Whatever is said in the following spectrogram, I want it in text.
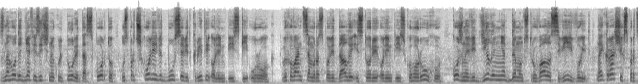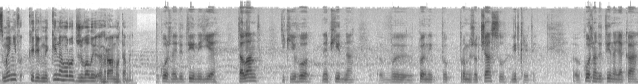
З нагоди Дня фізичної культури та спорту у спортшколі відбувся відкритий олімпійський урок. Вихованцям розповідали історію олімпійського руху. Кожне відділення демонструвало свій вид. Найкращих спортсменів керівники нагороджували грамотами. У кожної дитини є талант, тільки його необхідно в певний проміжок часу відкрити. Кожна дитина, яка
